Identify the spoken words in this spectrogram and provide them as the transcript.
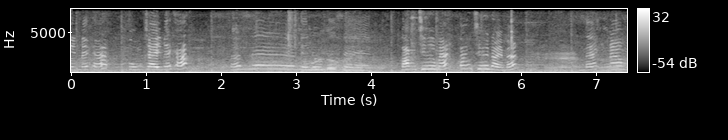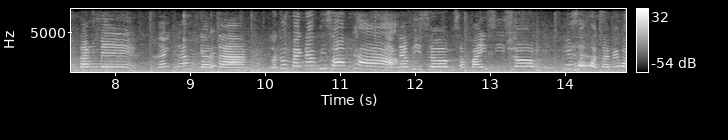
กินไหมคะภูมิใจไหมคะอันแน่เมนูพิเศษตั้งชื่อไหมตั้งชื่อหน่อยไหม Yeah. แมกนัมตังเม แมกนัมกระตัง แล้วก็แมกนัมพี่ส้มค่ะแมกนัมพี่ส้มสไปซี่ส้มพี่ส้มหัวใจไม่ไหว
